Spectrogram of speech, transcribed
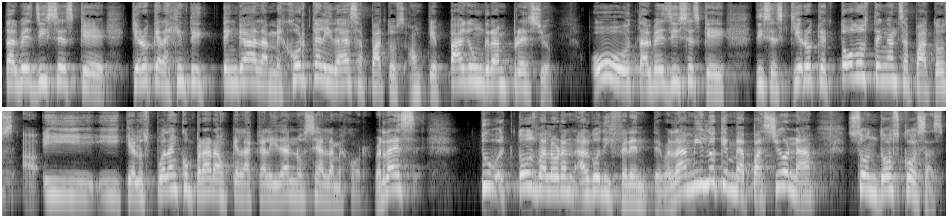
Tal vez dices que quiero que la gente tenga la mejor calidad de zapatos, aunque pague un gran precio. O tal vez dices que dices quiero que todos tengan zapatos ah, y, que los puedan comprar aunque la calidad no sea la mejor. ¿Verdad? Es todos valoran algo diferente, ¿verdad? A mí lo que me apasiona son dos cosas.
